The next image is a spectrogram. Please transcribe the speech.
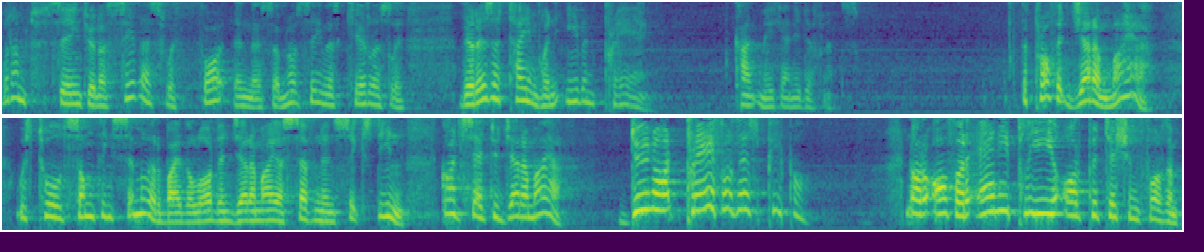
What I'm saying to you, and I say this with thought in this, I'm not saying this carelessly. There is a time when even praying can't make any difference. The prophet Jeremiah was told something similar by the Lord in Jeremiah 7 and 16. God said to Jeremiah, Do not pray for this people, nor offer any plea or petition for them.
